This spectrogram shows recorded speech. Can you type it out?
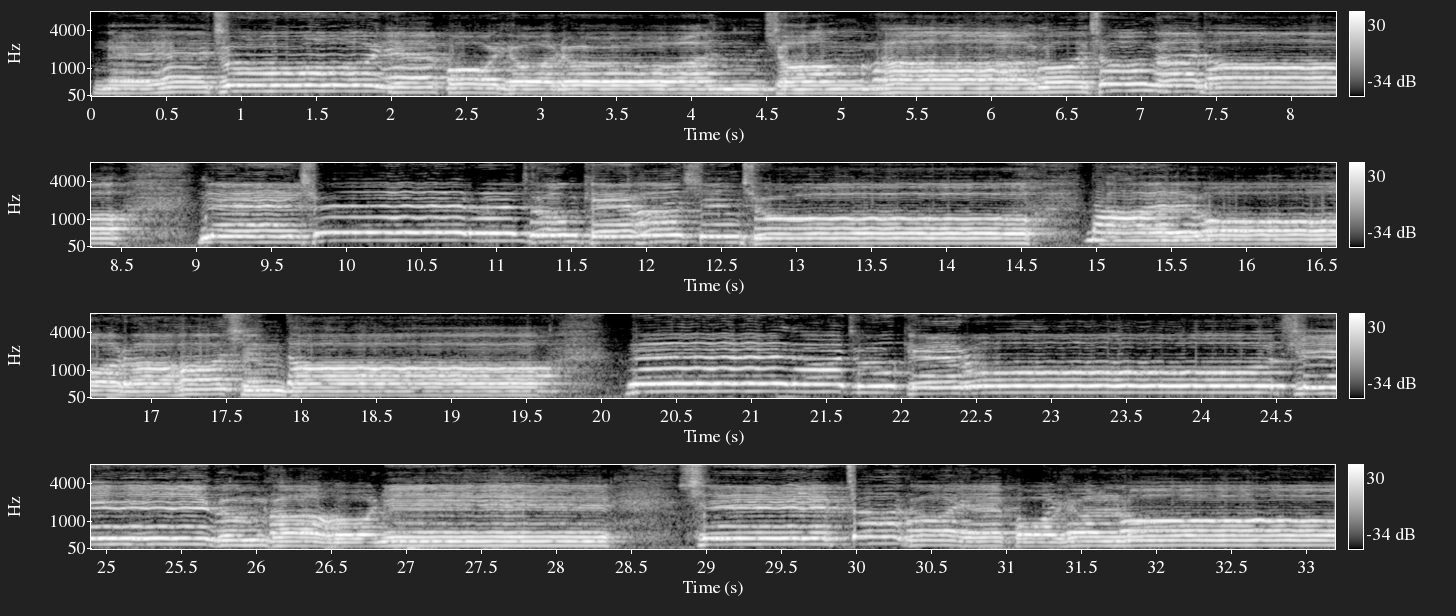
내 주의 보혈은 정하고 정하다. 내 죄를 정케 하신 주날 오라 하신다 혈로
